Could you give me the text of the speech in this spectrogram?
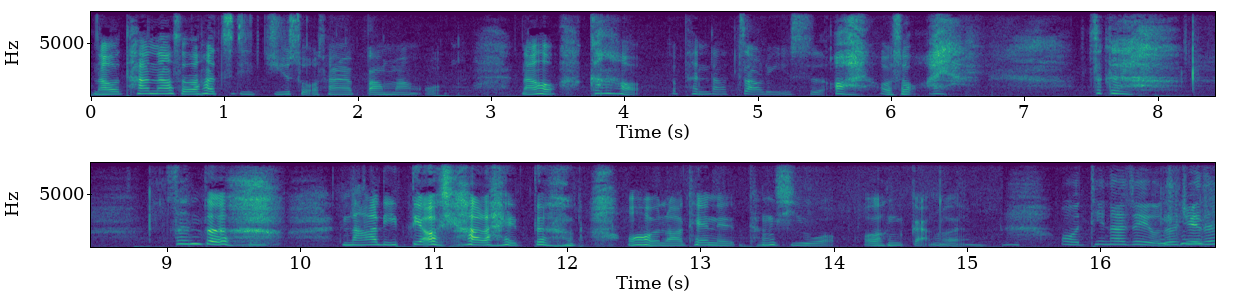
然后他那时候他自己举手，他要帮忙我。然后刚好又碰到赵律师，哎，我说哎呀，这个真的。哪里掉下来的？哦，老天爷疼惜我，我很感恩。我听到这里，我都觉得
